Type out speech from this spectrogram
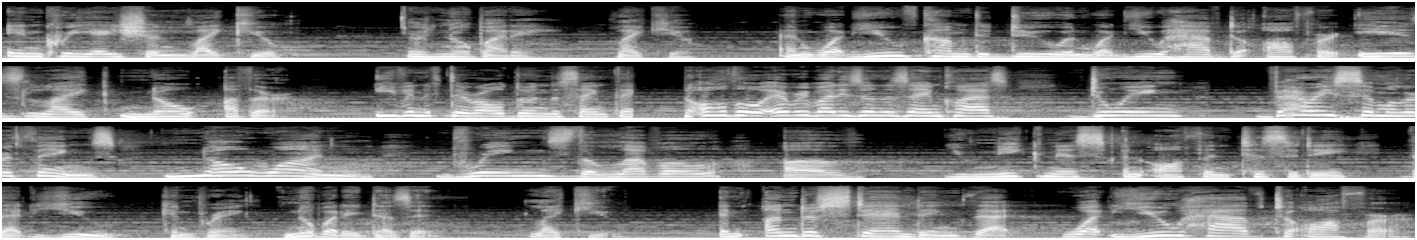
in creation like you. There's nobody like you. And what you've come to do and what you have to offer is like no other, even if they're all doing the same thing. Although everybody's in the same class doing very similar things, no one brings the level of uniqueness and authenticity that you can bring. Nobody does it like you. And understanding that what you have to offer,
